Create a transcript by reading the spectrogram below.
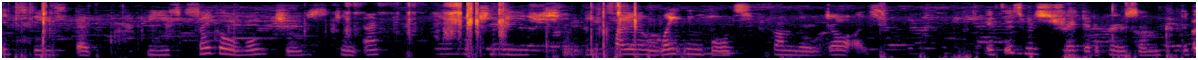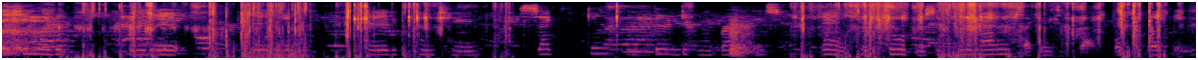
it states that these psycho vultures can act, actually fire lightning bolts from their jaws. If this was strike at a person, the person would, would, would contain second and third degree burns and can kill a person in a matter of seconds with lightning.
